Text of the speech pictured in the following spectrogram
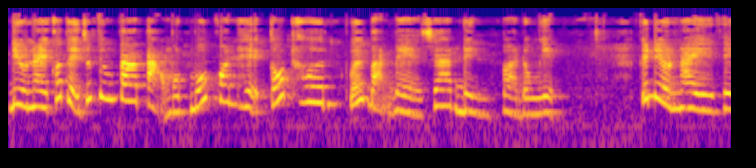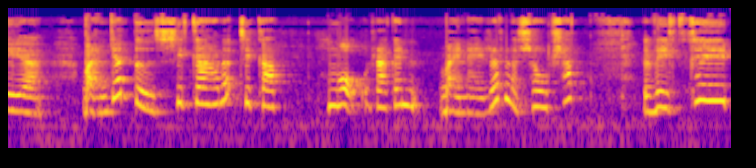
Điều này có thể giúp chúng ta tạo một mối quan hệ tốt hơn với bạn bè, gia đình và đồng nghiệp. Cái điều này thì à, bản chất từ Sika đó, Sika ngộ ra cái bài này rất là sâu sắc. Vì khi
